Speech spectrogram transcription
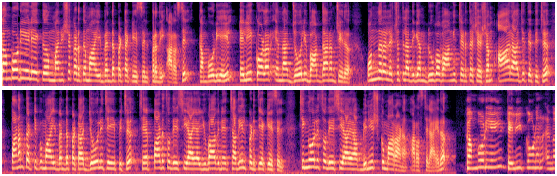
കംബോഡിയയിലേക്ക് മനുഷ്യക്കടത്തുമായി ബന്ധപ്പെട്ട കേസിൽ പ്രതി അറസ്റ്റിൽ. കംബോഡിയയിൽ ടെലികോളർ എന്ന ജോലി വാഗ്ദാനം ചെയ്ത് ഒന്നര ലക്ഷത്തിലധികം രൂപ വാങ്ങിച്ചെടുത്ത ശേഷം ആ രാജ്യത്തെത്തിച്ച് പണം തട്ടിപ്പുമായി ബന്ധപ്പെട്ട ജോലി ചെയ്യിപ്പിച്ച് ചേപ്പാട് സ്വദേശിയായ യുവാവിനെ ചതിയിൽപ്പെടുത്തിയ കേസിൽ ചിങ്ങോലി സ്വദേശിയായ ബിനീഷ് കുമാറാണ് അറസ്റ്റിലായത്. കംബോഡിയയിൽ ടെലികോളർ എന്ന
